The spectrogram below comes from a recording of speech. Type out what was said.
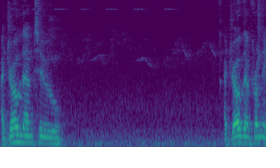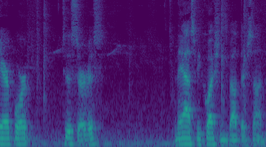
I drove them to. I drove them from the airport to the service, and they asked me questions about their son.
